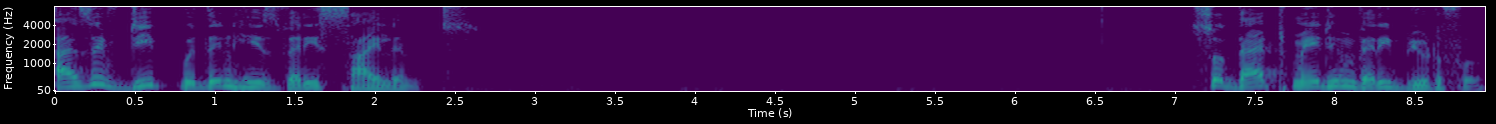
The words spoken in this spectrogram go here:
as if deep within he is very silent. So that made him very beautiful.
